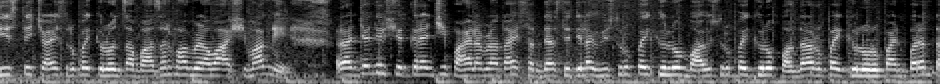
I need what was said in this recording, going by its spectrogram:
तीस ते चाळीस रुपये किलोचा बाजारभाव मिळावा अशी मागणी राज्यातील शेतकऱ्यांची पाहायला मिळत आहे. सध्या स्थितीला वीस रुपये किलो बावीस रुपये किलो पंधरा रुपये किलो रुपयांपर्यंत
